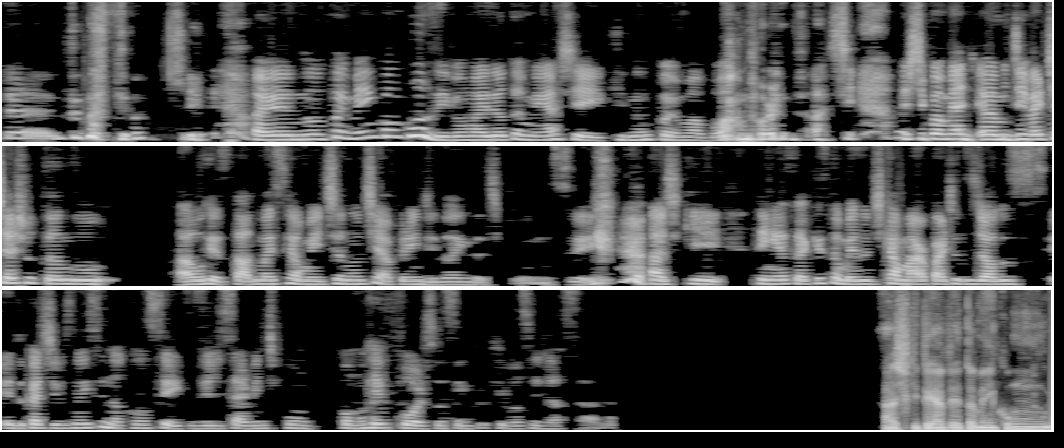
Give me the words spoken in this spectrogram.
tanto, não sei o quê. Aí não foi meio inconclusivo, mas eu também achei que não foi uma boa abordagem. Mas, tipo, eu me, eu me divertia chutando o resultado, mas realmente eu não tinha aprendido ainda, tipo, não sei. Acho que tem essa questão mesmo de que a maior parte dos jogos educativos não ensinam conceitos, eles servem, tipo, como reforço, assim, pro que você já sabe. Acho que tem a ver também com o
